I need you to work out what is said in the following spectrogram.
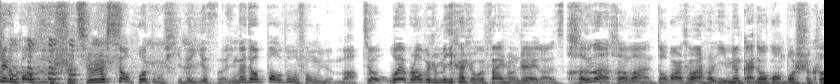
这个爆肚是其实是笑破肚皮的意思，应该叫《爆肚风云》吧？就我也不知道为什么一开始会翻译成这个。很晚很晚，豆瓣才把它的译名改叫《广播时刻》。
